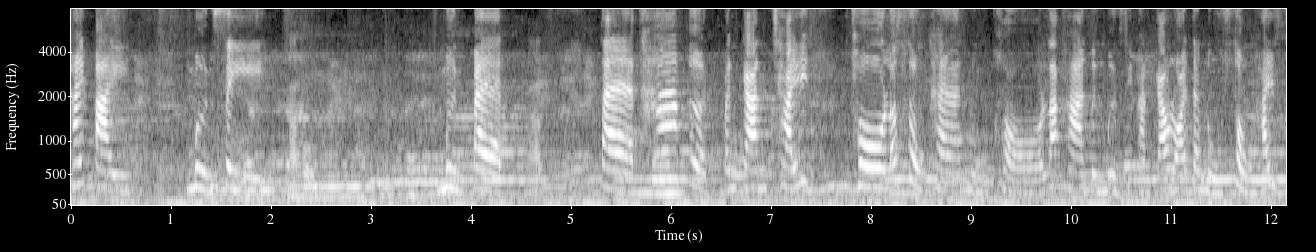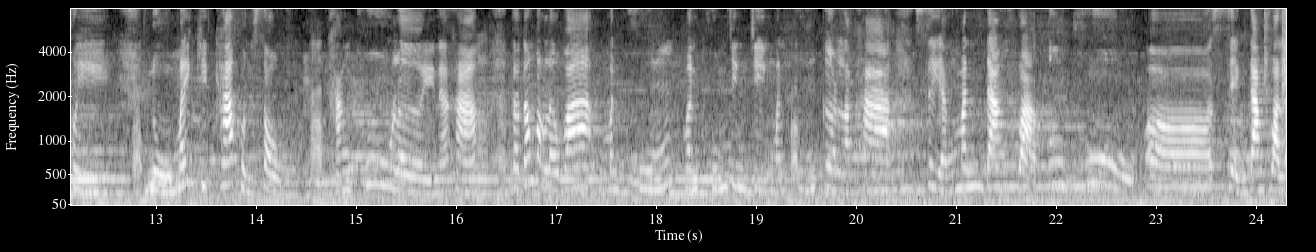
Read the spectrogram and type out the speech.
ให้ไปหมื่นสี่ครับผมหมื่นแปดครับแต่ถ้าเกิดเป็นการใช้ โทรแล้วส่งแทนหนูขอราคา 14,900 แต่หนูส่งให้ฟรี ครับหนูไม่คิดค่าขนส่งครับทั้งคู่เลยนะคะ ครับแต่ต้องบอกเลยว่ามันคุ้มมันคุ้มจริง ๆ มันครับ คุ้มเกินราคา เสียงมันดังกว่าตู้คู่เอ่อเสียงดังกว่าห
